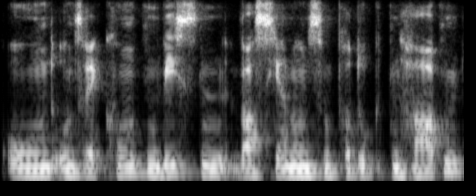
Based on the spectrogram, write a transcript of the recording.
und unsere Kunden wissen, was sie an unseren Produkten haben.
